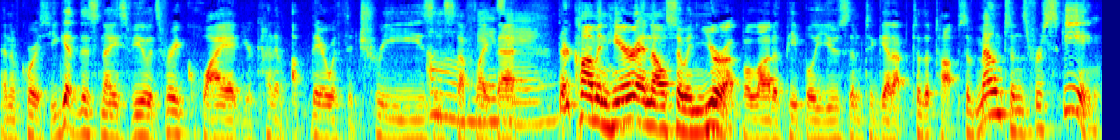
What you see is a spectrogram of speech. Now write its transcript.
And of course, you get this nice view. It's very quiet. You're kind of up there with the trees and Oh, stuff like that. They're common here and also in Europe. A lot of people use them to get up to the tops of mountains for skiing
